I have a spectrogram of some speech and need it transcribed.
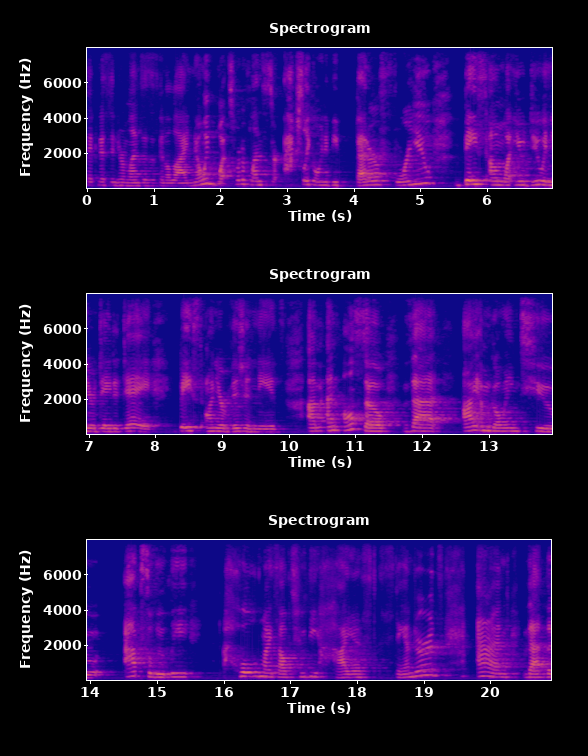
thickness in your lenses is going to lie, knowing what sort of lenses are actually going to be better for you based on what you do in your day to day, based on your vision needs. Um, and also that I am going to absolutely hold myself to the highest standards and that the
